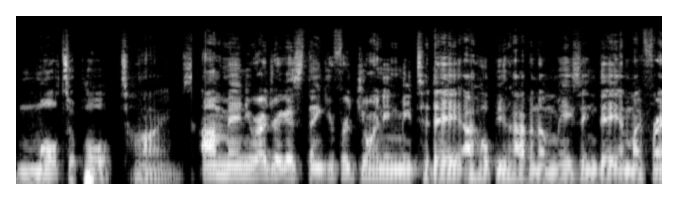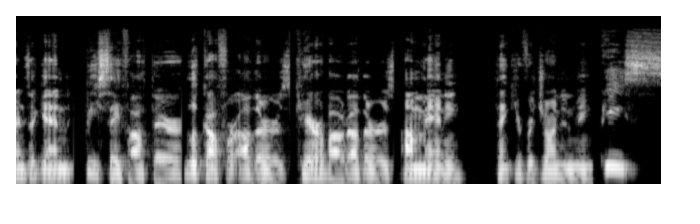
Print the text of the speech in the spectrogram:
multiple times. I'm Manny Rodriguez. Thank you for joining me today. I hope you have an amazing day. And my friends, again, be safe out there. Look out for others. Care about others. I'm Manny. Thank you for joining me. Peace.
